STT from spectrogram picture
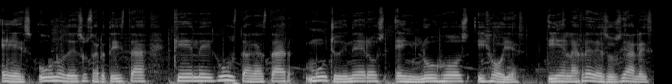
es uno de esos artistas que le gusta gastar mucho dinero en lujos y joyas y en las redes sociales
